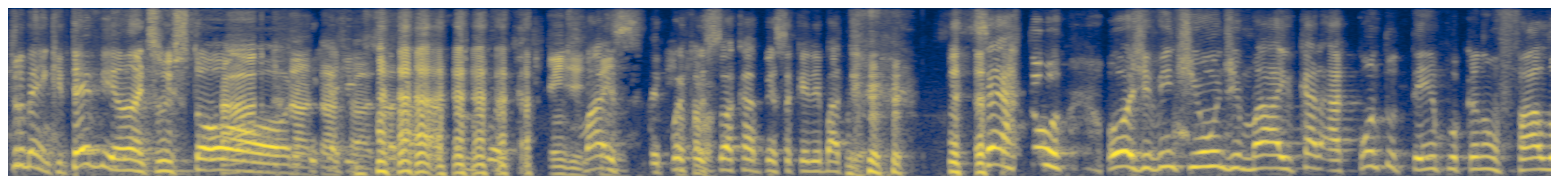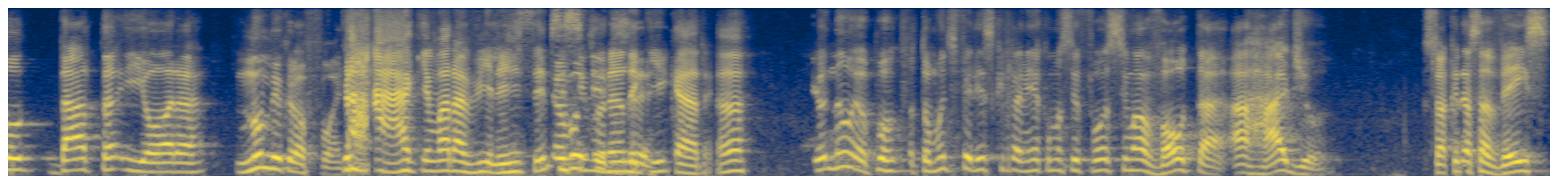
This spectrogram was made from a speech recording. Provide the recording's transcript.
Tudo bem, que teve antes um histórico ah, tá, tá, gente... tá, entendi, mas entendi. depois foi só a cabeça que ele bateu. certo? Hoje, 21 de maio. Cara, há quanto tempo que eu não falo data e hora no microfone? Ah, que maravilha. A gente sempre eu se segurando aqui, cara. Ah. Eu não, eu, eu tô muito feliz que para mim é como se fosse uma volta à rádio, só que dessa vez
